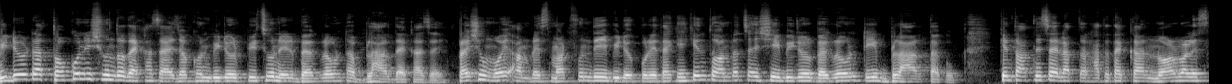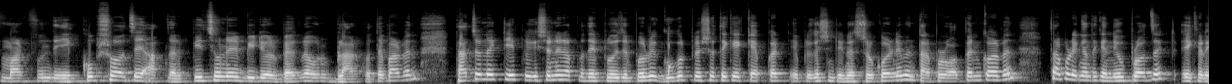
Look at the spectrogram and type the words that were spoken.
ভিডিওটা তখনই সুন্দর দেখা যায় যখন ভিডিওর পিছনের ব্যাকগ্রাউন্ডটা ব্লার দেখা যায়। প্রায় সময় আমরা স্মার্টফোন দিয়ে ভিডিও করে থাকি, কিন্তু আমরা চাই সেই ভিডিওর ব্যাকগ্রাউন্ডটি ব্লার থাকুক। কিন্তু আপনি চাইলে আপনার হাতে থাকা নর্মাল স্মার্টফোন দিয়ে খুব সহজে আপনার পিছনের ভিডিওর ব্যাকগ্রাউন্ড ব্লার করতে পারবেন। তার জন্য একটি অ্যাপ্লিকেশনের আপনাদের প্রয়োজন পড়বে। গুগল প্লে স্টোর থেকে ক্যাপকাট অ্যাপ্লিকেশনটি ইনস্টল করে নেবেন, তারপর ওপেন করবেন, তারপর এখান থেকে নিউ প্রজেক্ট এখানে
